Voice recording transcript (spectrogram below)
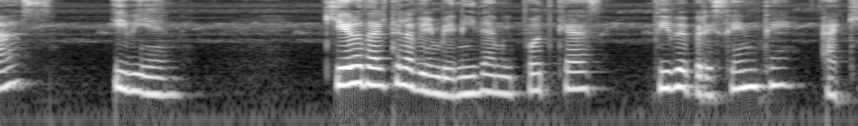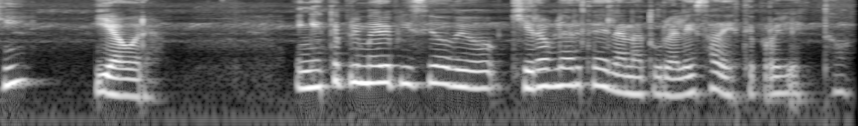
paz y bien. Quiero darte la bienvenida a mi podcast Vive Presente aquí y ahora. En este primer episodio quiero hablarte de la naturaleza de este proyecto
